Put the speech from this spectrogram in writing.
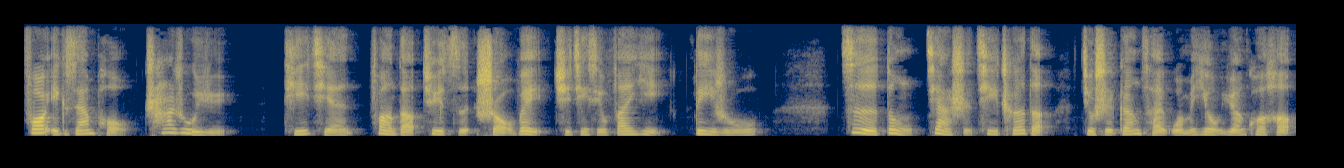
，For example，插入语提前放到句子首位去进行翻译，例如。自动驾驶汽车的，就是刚才我们用圆括号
